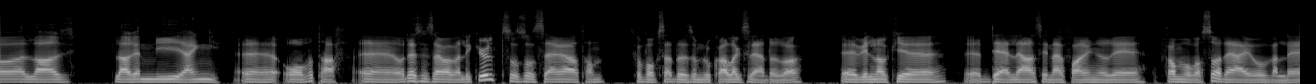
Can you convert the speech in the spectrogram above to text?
og lar, lar en ny gjeng overta. og det syns jeg var veldig kult. Og så ser jeg at han skal fortsette som lokallagsleder og eh, vil nok eh, dele av sine erfaringer i, framover også, og det er jo veldig,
